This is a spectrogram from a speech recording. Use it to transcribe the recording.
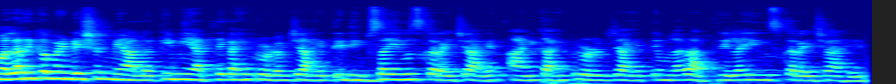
मला रिकमेंडेशन मिळालं की मी यातले काही प्रोडक्ट जे आहेत ते दिवसा यूज करायचे आहेत आणि काही प्रोडक्ट जे आहेत ते मला रात्रीला यूज करायचे आहेत.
